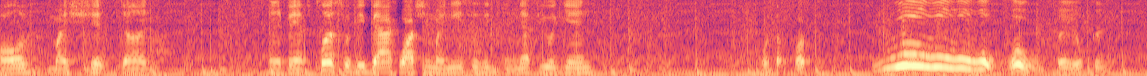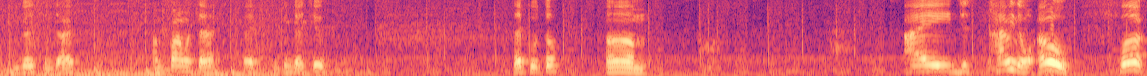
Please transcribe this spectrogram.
all of my shit done in advance. Plus, with me back watching my nieces and nephew again. What the fuck? Whoa, whoa, whoa, whoa, whoa. Hey, okay. You guys can die. I'm fine with that. Hey, you can die too. Die puto. Um. I just having to. Oh, fuck.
